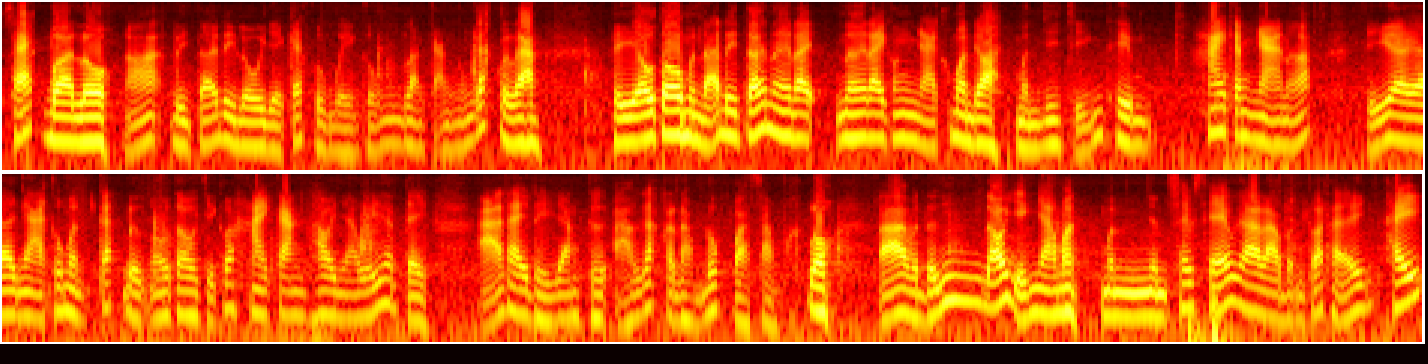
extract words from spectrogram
Sát bên luôn đó đi tới đi lui về các phường viện cũng lăn cặn cũng rất là lăn thì ô tô mình đã đi tới nơi đây nơi đây căn nhà của mình rồi mình di chuyển thêm hai căn nhà nữa. Chỉ ờ, nhà của mình cách đường ô tô chỉ có hai căn thôi nha quý anh chị. Ở đây thì dân cư ở rất là đông đúc và sầm phất luôn. À, mình đứng đối diện nhà mình mình nhìn xéo xéo ra là mình có thể thấy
